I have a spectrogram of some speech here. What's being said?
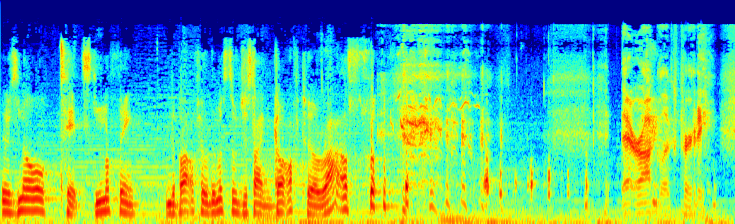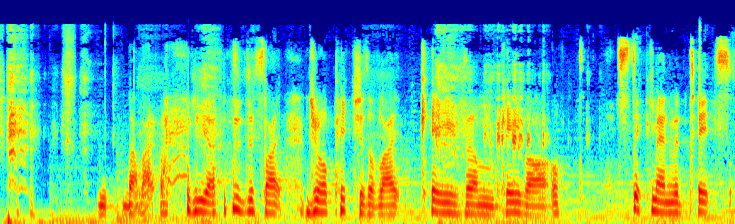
There's no tits, nothing in the battlefield. They must have just like got off to a rat or something. That rock looks pretty. that like, yeah, just like draw pictures of like cave, um, cave art of stick men with tits.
